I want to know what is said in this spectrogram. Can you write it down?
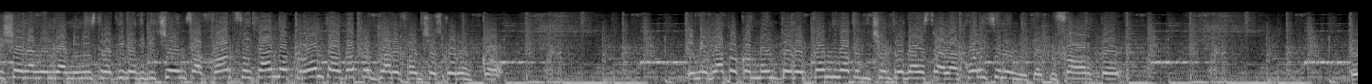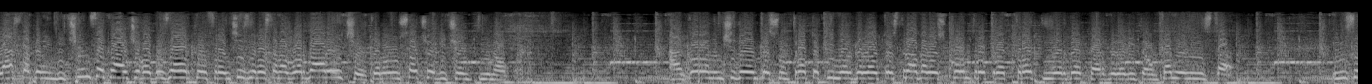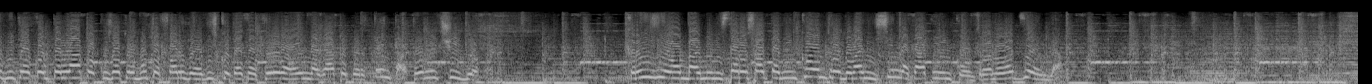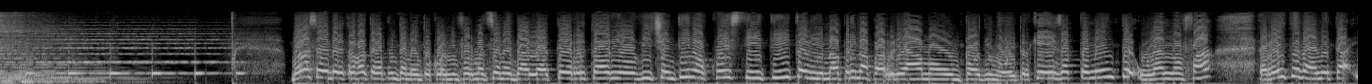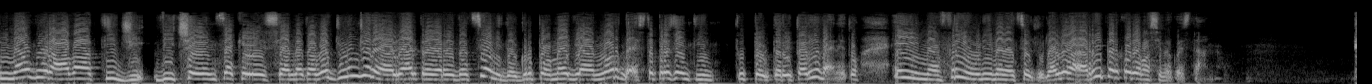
di scena nelle amministrative di Vicenza, Forza Italia pronta ad appoggiare Francesco Rucco. Immediato commento del candidato di centrodestra alla coalizione unita è più forte. L'asta per il Vicenza Calcio va deserto, i francesi restano a guardare e cercano un socio vicentino. Ancora un incidente sul tratto killer dell'autostrada, lo scontro tra tre tir perde la vita un camionista. In seguito al coltellato accusato il butto fuori dalla discoteca che ora è indagato per tentato omicidio. Crisi Omba, il Ministero salta l'incontro, domani i sindacati incontrano l'azienda. Buonasera, ben ritrovate l'appuntamento con l'informazione dal territorio vicentino, questi titoli, ma prima parliamo un po' di noi, perché esattamente un anno fa Rete Veneta inaugurava TG Vicenza che si è andato ad aggiungere alle altre redazioni del gruppo Media Nord-Est presenti in tutto il territorio veneto e in Friuli, Venezia Giulia. Allora ripercorriamo assieme quest'anno.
